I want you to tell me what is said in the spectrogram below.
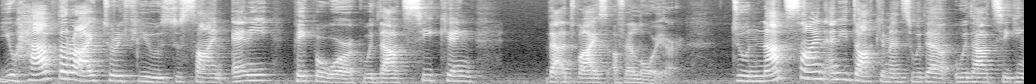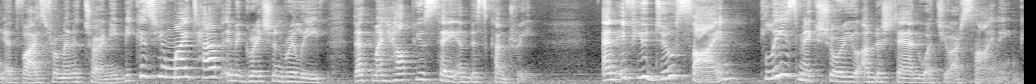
You have the right to refuse to sign any paperwork without seeking the advice of a lawyer do not sign any documents without, without seeking advice from an attorney because you might have immigration relief that might help you stay in this country. And if you do sign, please make sure you understand what you are signing.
